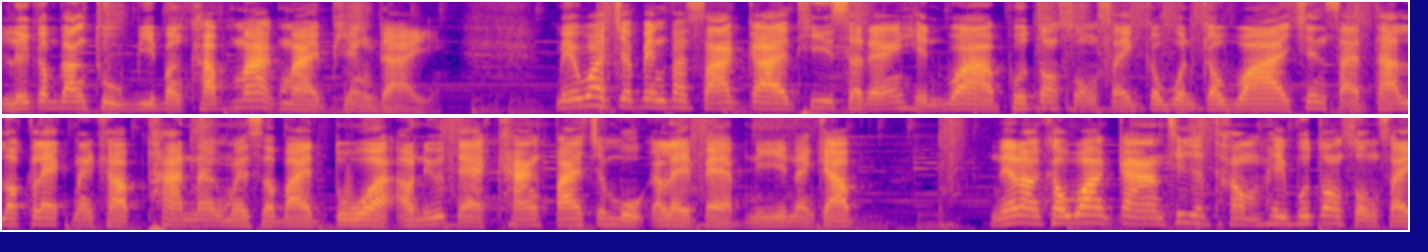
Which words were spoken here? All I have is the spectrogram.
หรือกำลังถูกบีบบังคับมากมายเพียงใด ไม่ว่าจะเป็นภาษากายที่แสดงเห็นว่าผู้ต้องสงสัยกระวนกระวาย เช่นสายตาล็อกแรกนะครับท่านั่งไม่สบายตัว เอานิ้วแตะข้างปลายจมูกอะไรแบบนี้นะครับแน่นอนครับว่าการที่จะทำให้ผู้ต้องสงสัย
